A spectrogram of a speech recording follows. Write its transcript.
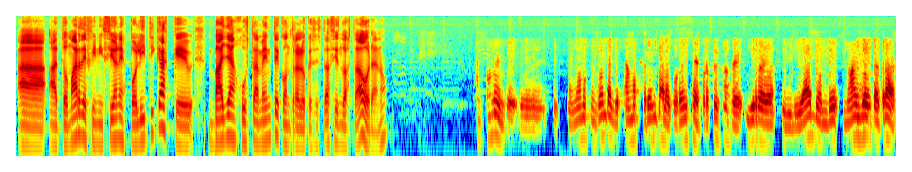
a, tomar definiciones políticas que vayan justamente contra lo que se está haciendo hasta ahora, ¿no? Exactamente. Eh, tengamos en cuenta que estamos frente a la ocurrencia de procesos de irreversibilidad donde no hay vuelta atrás.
